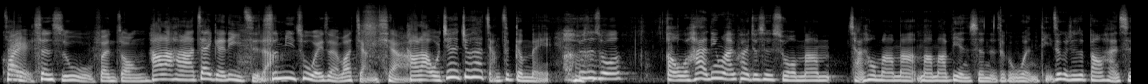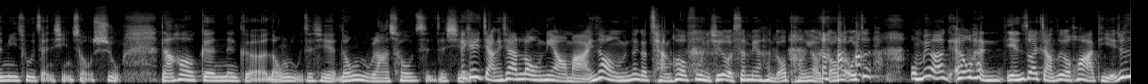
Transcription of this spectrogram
快剩十五分钟。好了好了，再一个例子啦私。密处微整要不要讲一下？好啦，我今天就是要讲这个美，就是说。呃，我还有另外一块，就是说妈产后妈妈妈妈变身的这个问题，这个就是包含私密处整形手术，然后跟那个隆乳这些隆乳啦、抽脂这些你。可以讲一下漏尿嘛？你知道我们那个产后妇女，其实我身边很多朋友都会，我这我没有要，哎，我很严肃在讲这个话题，就是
